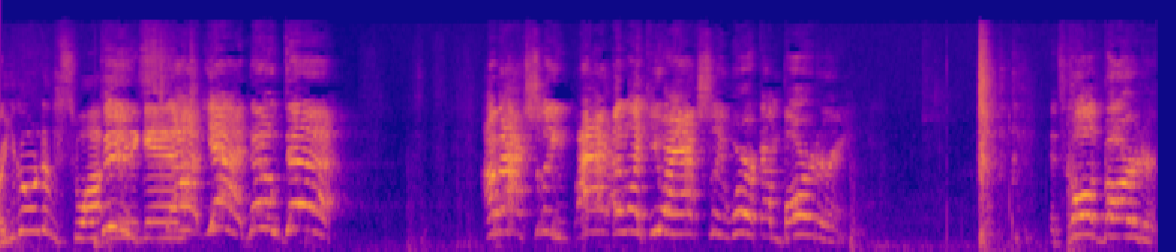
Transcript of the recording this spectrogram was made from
Are you going to the swap meet again? stop! Yeah, no duh! I'm actually, I, unlike you, I actually work. I'm bartering. It's called barter.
